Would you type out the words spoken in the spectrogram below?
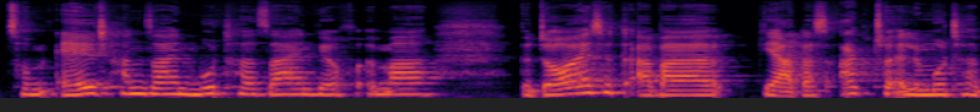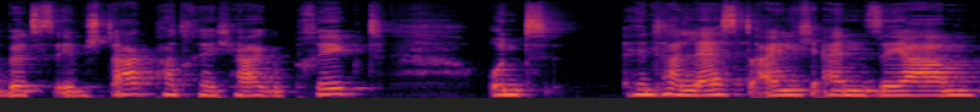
zum Elternsein, Muttersein, wie auch immer bedeutet. Aber ja, das aktuelle Mutterbild ist eben stark patriarchal geprägt und hinterlässt eigentlich einen sehr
